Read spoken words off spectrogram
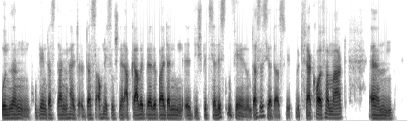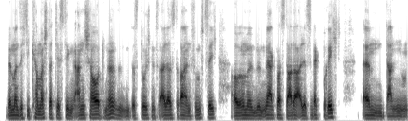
unseren Problem, dass dann halt das auch nicht so schnell abgearbeitet werde, weil dann äh, die Spezialisten fehlen. Und das ist ja das mit Verkäufermarkt. Ähm, wenn man sich die Kammerstatistiken anschaut, ne, das Durchschnittsalter ist 53, aber wenn man merkt, was da da alles wegbricht, ähm, dann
